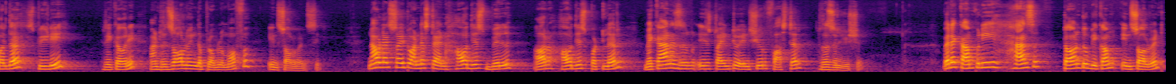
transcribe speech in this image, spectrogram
for the speedy recovery and resolving the problem of insolvency. Now, let us try to understand how this bill or how this particular mechanism is trying to ensure faster resolution. When a company has turned to become insolvent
